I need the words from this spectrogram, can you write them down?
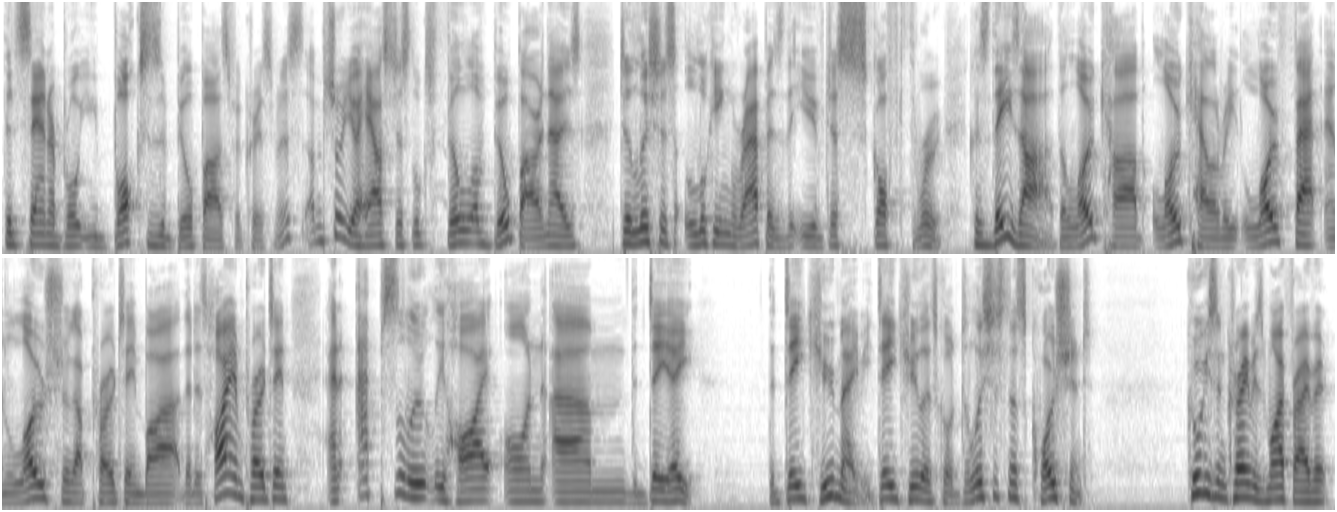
that Santa brought you boxes of Built Bars for Christmas. I'm sure your house just looks full of Built Bar and those delicious looking wrappers that you've just scoffed through. Because these are the low carb, low calorie, low fat, and low sugar protein bar that is high in protein and absolutely high on um, the DE. The DQ, maybe. DQ, let's call it. Deliciousness quotient. Cookies and cream is my favorite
